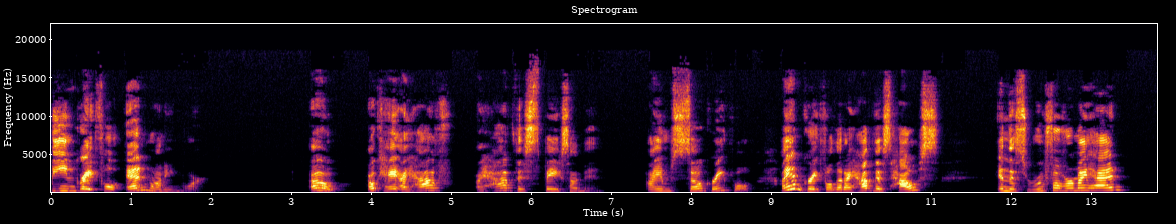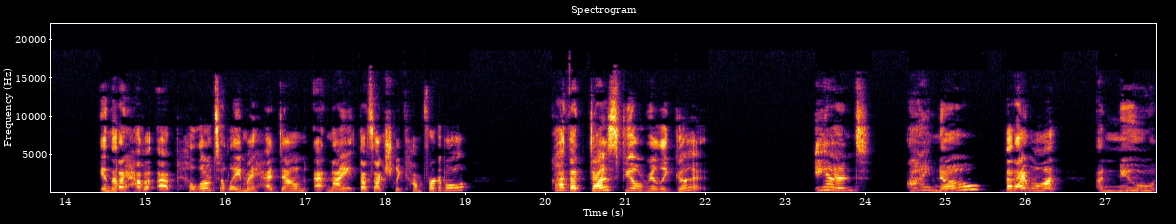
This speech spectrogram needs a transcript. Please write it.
being grateful and wanting more? Oh, okay, I have I have this space I'm in. I am so grateful. I am grateful that I have this house and this roof over my head and that I have a, a pillow to lay my head down at night that's actually comfortable. God, that does feel really good. And I know that I want a new,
